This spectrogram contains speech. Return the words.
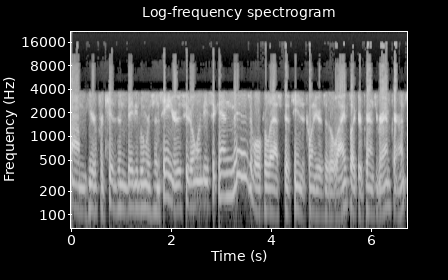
I'm here for kids and baby boomers and seniors who don't want to be sick and miserable for the last 15 to 20 years of their life like their parents and grandparents.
